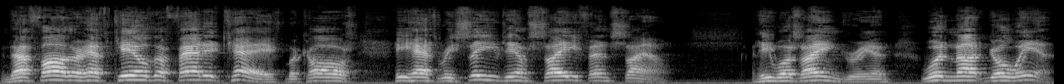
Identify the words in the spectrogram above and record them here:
and thy father hath killed the fatted calf, because he hath received him safe and sound. And he was angry and would not go in.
